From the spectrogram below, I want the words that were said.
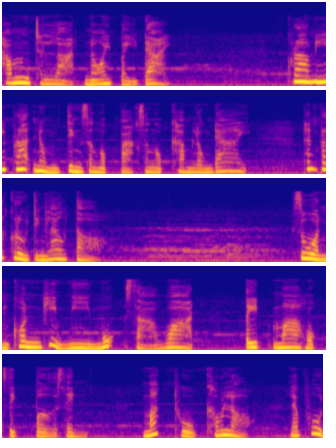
ทำฉลาดน้อยไปได้ คราวนี้พระหนุ่มจึงสงบปากสงบคำลงได้ ท่านพระครูจึงเล่าต่อ ส่วนคนที่มีมุสาวาทติดมาหกสิบ ปอร์เซนมักถูกเขาหลอก แล้วพูด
